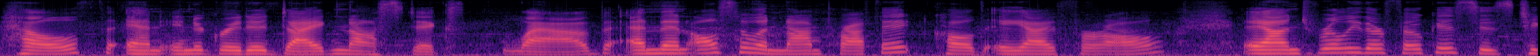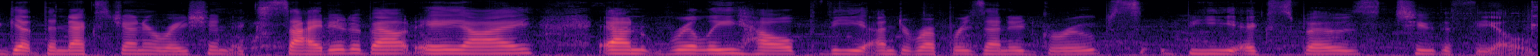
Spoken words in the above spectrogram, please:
Health and Integrated Diagnostics Lab, and then also a nonprofit called AI for All. And really their focus is to get the next generation excited about AI and really help the underrepresented groups be exposed to the field.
